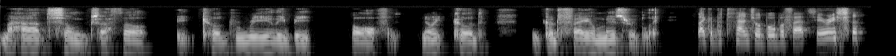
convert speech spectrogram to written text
my heart sunk. So I thought it could really be awful. You know, it could, it could fail miserably. Like a potential Boba Fett series.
